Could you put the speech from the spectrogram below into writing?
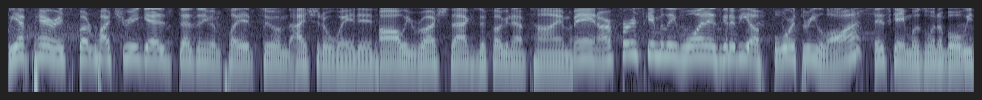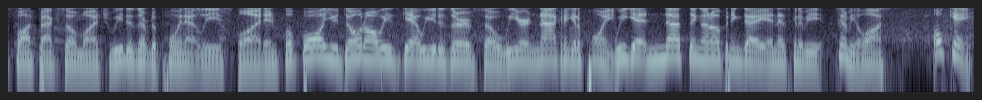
We have Paris, but Rodriguez doesn't even play it to him. I should have waited. Oh, we rushed that because we felt we didn't have time. Man, our first game of League One is going to be a 4-3 loss. This game was winnable. We fought back so much. We deserved a point at least. But in football, you don't always get what you deserve. So we are not going to get a point. We get nothing on opening day, and it's going to be it's going to be a loss. Okay,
